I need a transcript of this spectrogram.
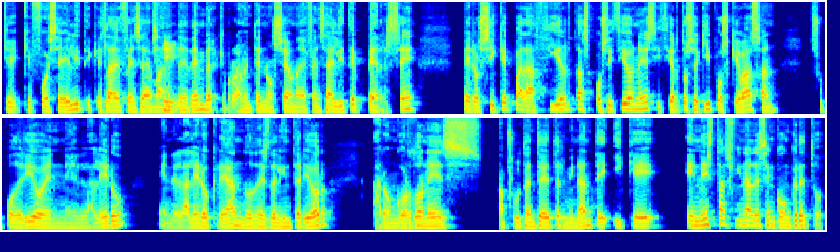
que, fuese élite, que es la defensa de, Denver, que probablemente no sea una defensa élite per se, pero sí que para ciertas posiciones y ciertos equipos que basan su poderío en el alero, en el alero creando desde el interior, Aaron Gordon es absolutamente determinante y que en estas finales en concreto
